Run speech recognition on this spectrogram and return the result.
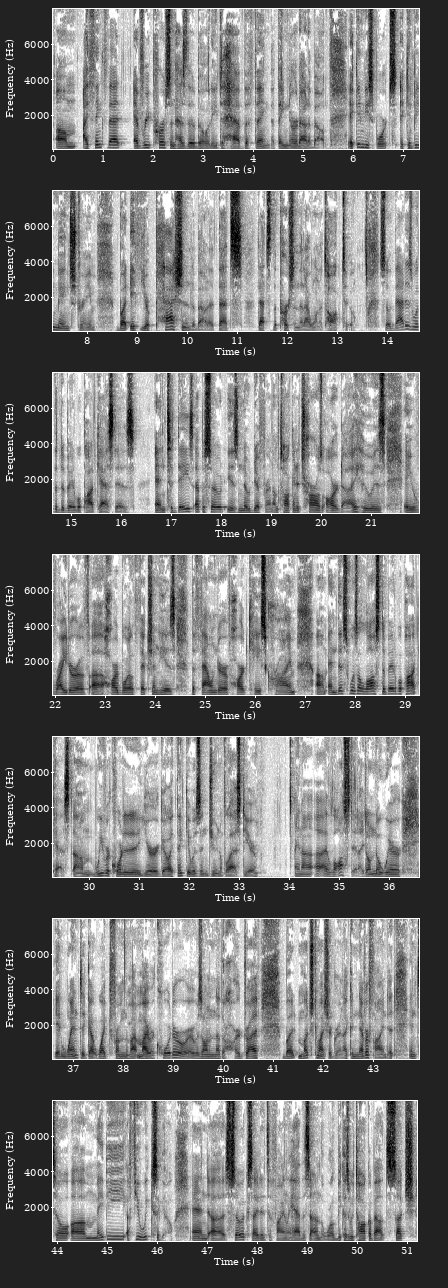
Um, I think that every person has the ability to have the thing that they nerd out about. It can be sports, it can be mainstream, but if you're passionate about it, that's that's the person that I want to talk to. So that is what the debatable podcast is. And today's episode is no different. I'm talking to Charles Ardai, who is a writer of uh, hardboiled fiction. He is the founder of Hard Case Crime. Um, and this was a lost debatable podcast. Um, we recorded it a year ago. I think it was in June of last year and I, I, lost it. I don't know where it went. It got wiped from the, my, my, recorder or it was on another hard drive. But much to my chagrin, I could never find it until um, maybe a few weeks ago. And uh, so excited to finally have this out in the world because we talk about such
